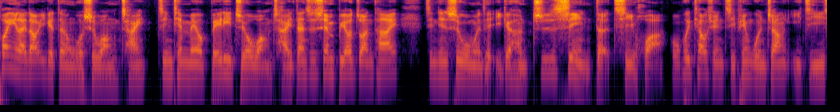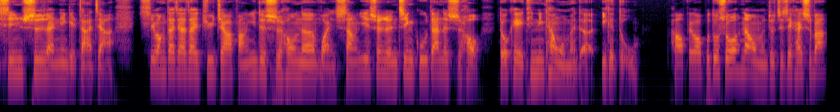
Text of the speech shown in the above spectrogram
欢迎来到一个等，我是网柴。今天没有贝利，只有网柴，但是先不要转台。今天是我们的一个很知性的企划，我会挑选几篇文章以及新诗来念给大家。希望大家在居家防疫的时候呢，晚上夜深人静、孤单的时候，都可以听听看我们的一个读。好，废话不多说，那我们就直接开始吧。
